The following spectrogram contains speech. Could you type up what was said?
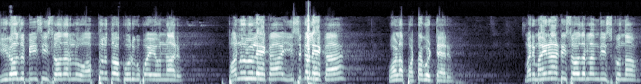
ఈరోజు బీసీ సోదరులు అప్పులతో కూరుకుపోయి ఉన్నారు. పనులు లేక ఇసుక లేక వాళ్ళ పొట్టగొట్టారు మరి మైనారిటీ సోదరులను తీసుకుందాం.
